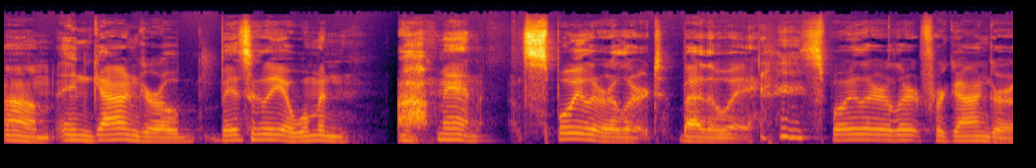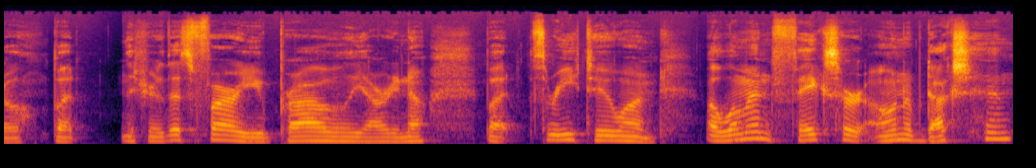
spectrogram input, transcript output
um, in Gone Girl, basically a woman. Oh man! Spoiler alert, by the way. Spoiler alert for Gone Girl. But if you're this far, you probably already know. But three, two, one. A woman fakes her own abduction.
